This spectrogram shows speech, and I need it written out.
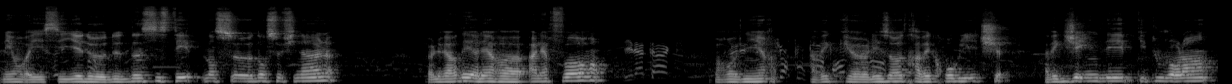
Allez, on va essayer de- de- d'insister dans ce, dans ce final. Valverde a l'air euh, a l'air fort. Il attaque. On va revenir avec euh, les autres, avec Roglic, avec Jay Hindley qui est toujours là.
